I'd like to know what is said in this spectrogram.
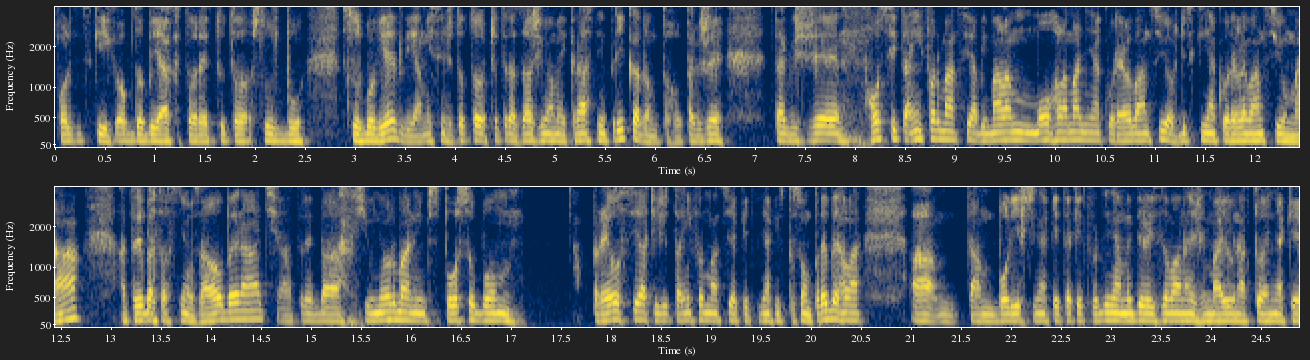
politických obdobiach, ktoré túto službu, službu viedli. A myslím, že toto, čo teraz zažívame, je krásnym príkladom toho. Takže, takže hoci tá informácia by mala, mohla mať nejakú relevanciu, vždycky nejakú relevanciu má a treba sa s ňou zaoberať a treba ju normálnym spôsobom preosia, čiže tá informácia, keď nejakým spôsobom prebehla a tam boli ešte nejaké také tvrdenia medializované, že majú na to aj nejaké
